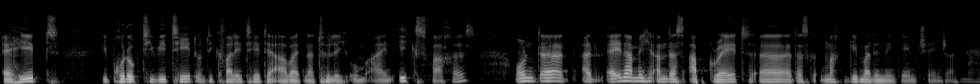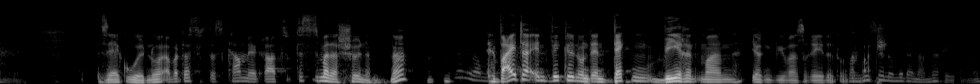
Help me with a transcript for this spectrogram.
Erhebt die Produktivität und die Qualität der Arbeit natürlich um ein X-faches. Und äh, erinnere mich an das Upgrade, äh, das machen, geben wir den Gamechanger. Sehr cool. Nur, aber das, das kam mir gerade, das ist immer das Schöne. Ne? Ja, genau. Weiterentwickeln und entdecken, während man irgendwie was redet und man quatscht. muss ja nur miteinander reden. Ne?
